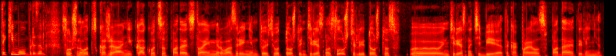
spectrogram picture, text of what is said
таким образом. Слушай, ну вот скажи, а они как вот совпадают с твоим мировоззрением? То есть вот то, что интересно слушателю, и то, что э, интересно тебе, это, как правило, совпадает или нет?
